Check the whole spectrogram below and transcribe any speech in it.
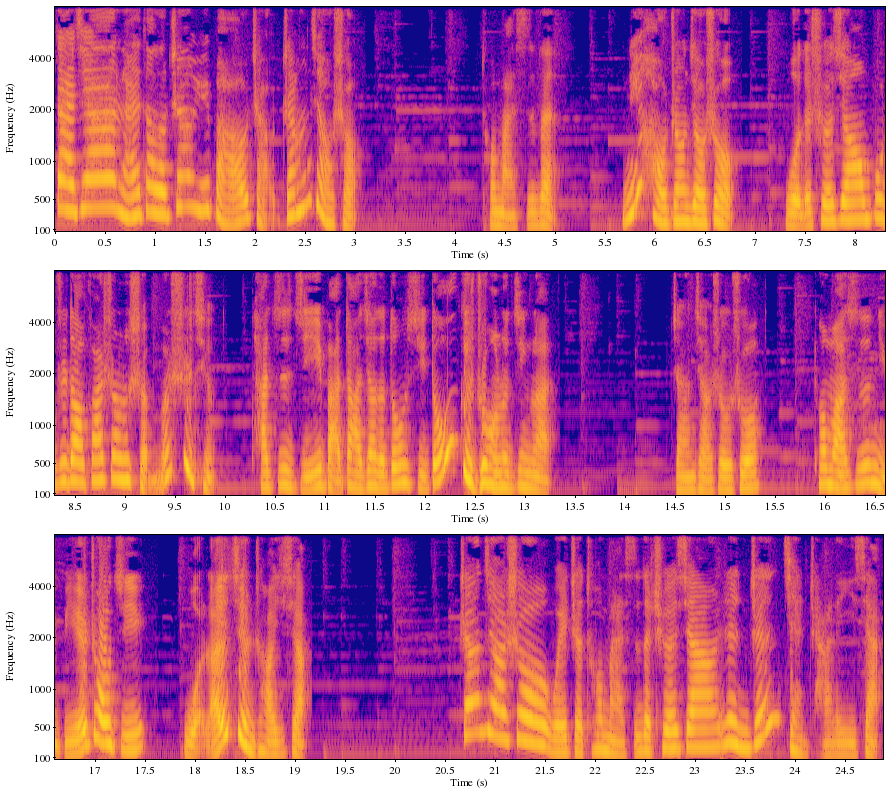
大家来到了章鱼堡找张教授。托马斯问：“你好，张教授，我的车厢不知道发生了什么事情，他自己把大家的东西都给装了进来。”张教授说：“托马斯，你别着急，我来检查一下。”张教授围着托马斯的车厢认真检查了一下。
